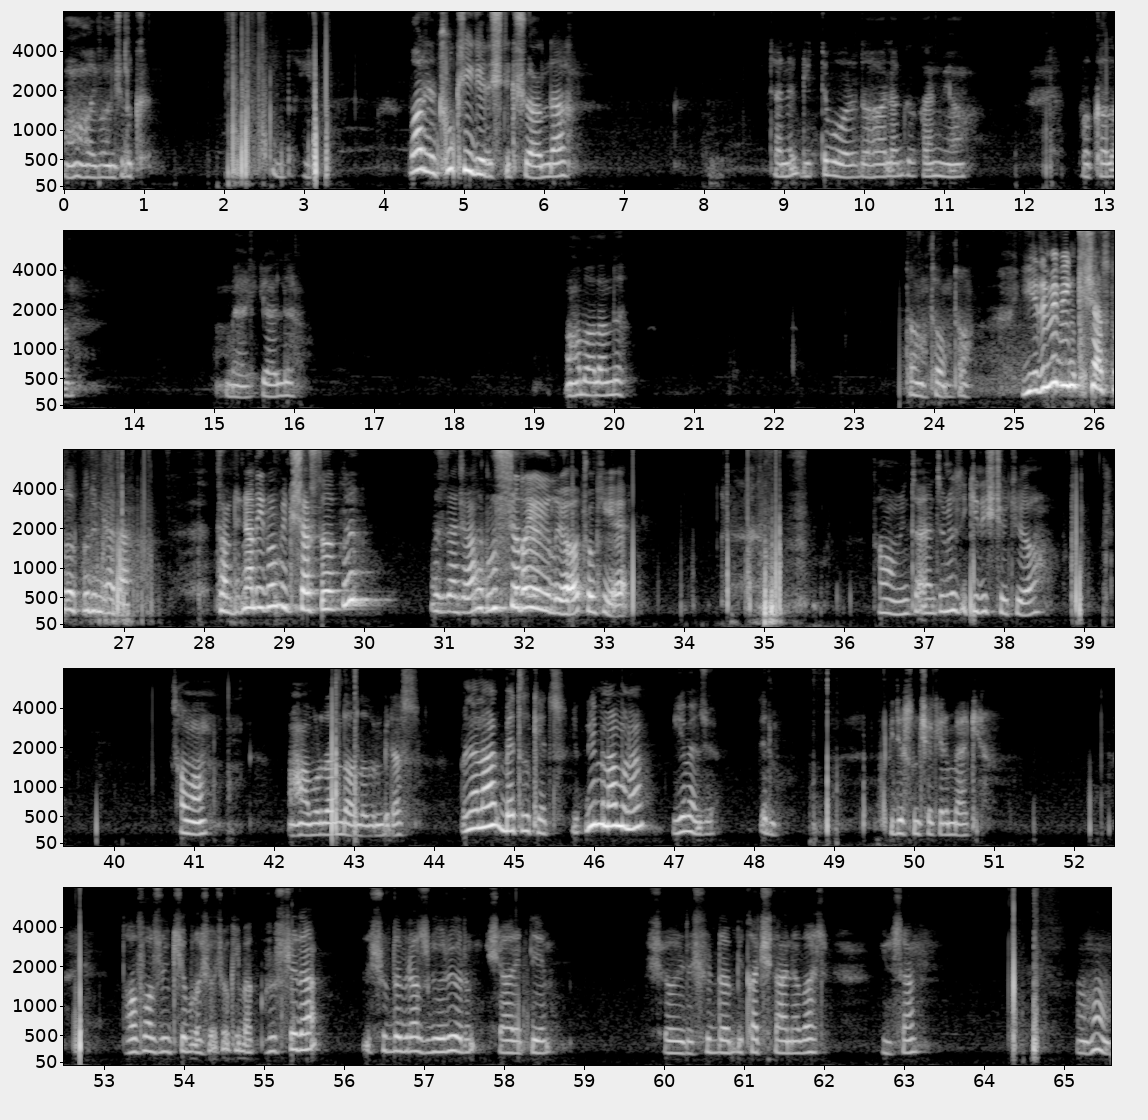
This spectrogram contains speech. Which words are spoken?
Aha hayvancılık. Var ya çok iyi geliştik şu anda. İnternet gitti bu arada. Hala da kaymıyor. Bakalım. Belki geldi. Aha bağlandı. Tamam tamam tamam. 20 bin kişi hastalıklı dünyada. Tamam dünyada 20 bin kişi hastalıklı. O yüzden canım Rusya'da yayılıyor. Çok iyi. Tamam internetimiz iki diş çekiyor. Tamam. Aha buradan da alalım biraz. Bu ne lan? Battle Cat. Yükleyeyim mi lan bunu? İyi benziyor. Dedim. Videosunu çekerim belki. Daha fazla ülkeye bulaşıyor. Çok iyi bak. Rusya'da şurada biraz görüyorum. işaretleyeyim. Şöyle şurada birkaç tane var. insan. Aha.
